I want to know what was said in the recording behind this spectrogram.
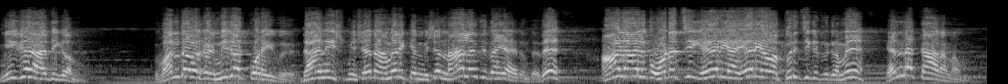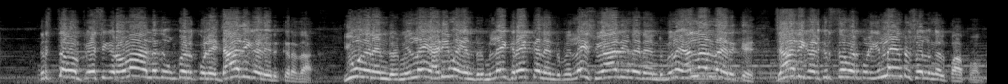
மிக அதிகம். வந்தவர்கள் மிக குறைவு. டானிஷ் மிஷன் அமெரிக்கன் மிஷன் நாலஞ்சு தான் இருந்தது. ஆளாளுக்கு உடைச்சு ஏரியா ஏரியாவை பிரிச்சுக்கிட்டு இருக்கமே என்ன காரணம்? கிறிஸ்தவம் பேசுகிறோமா அல்லது உங்களுக்குள்ளே ஜாதிகள் இருக்கிறதா? யூதன் என்றும் இல்லை அடிமை என்றும் இல்லை கிரேக்கன் என்றும் இல்லை சுயாதீனன் என்றும் இல்லை எல்லாம் தான் இருக்கு. ஜாதிகள் கிறிஸ்தவர்கள் இல்லை என்று சொல்லுங்கள் பார்ப்போம்.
